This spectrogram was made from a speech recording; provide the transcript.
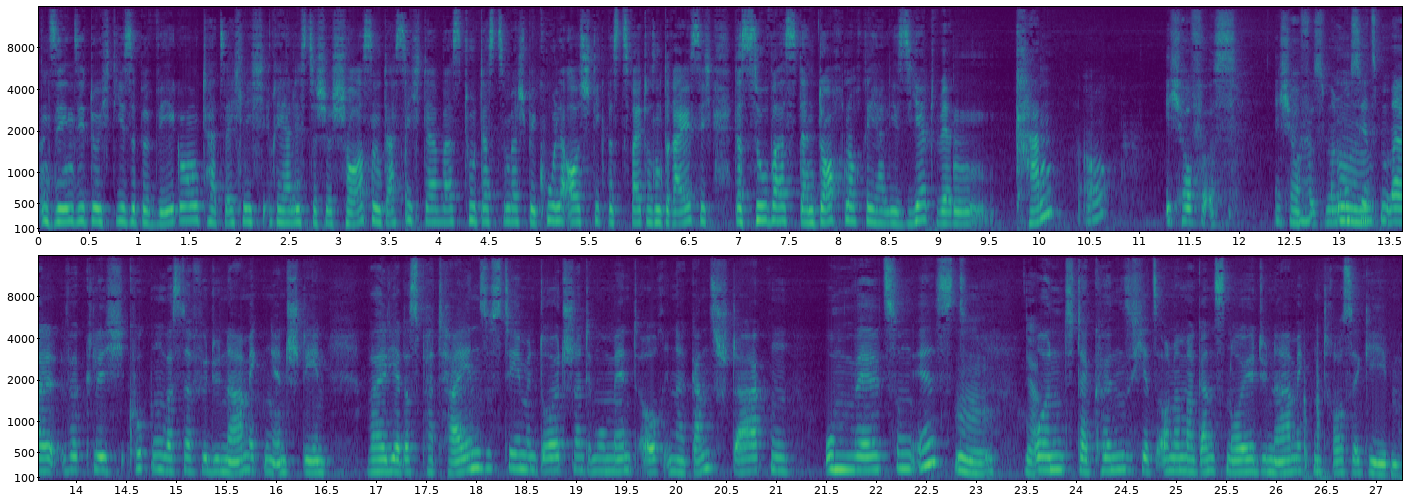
Und sehen Sie durch diese Bewegung tatsächlich realistische Chancen, dass sich da was tut, dass zum Beispiel Kohleausstieg bis 2030, dass sowas dann doch noch realisiert werden kann? Auch? Ich hoffe es. Ich hoffe es. Man mhm. muss jetzt mal wirklich gucken, was da für Dynamiken entstehen weil ja das Parteiensystem in Deutschland im Moment auch in einer ganz starken Umwälzung ist. Mhm, ja. Und da können sich jetzt auch nochmal ganz neue Dynamiken daraus ergeben.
